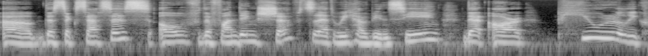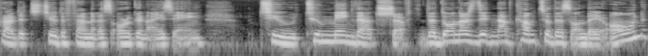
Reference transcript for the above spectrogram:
uh, the successes of the funding shifts that we have been seeing that are purely credit to the feminist organizing to to make that shift. The donors did not come to this on their own.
